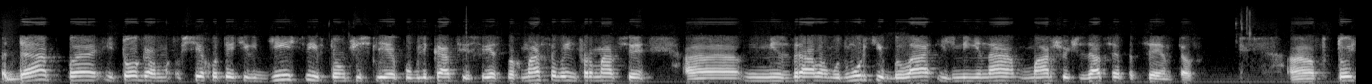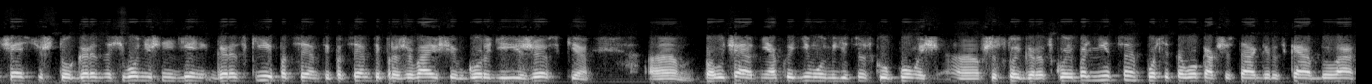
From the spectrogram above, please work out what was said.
Да, по итогам всех вот этих действий, в том числе публикации в средствах массовой информации, э, Минздравом Удмуртии была изменена маршрутизация пациентов. Э, в той части, что на сегодняшний день городские пациенты, пациенты, проживающие в городе Ижевске, Э, получают необходимую медицинскую помощь в шестой городской больнице после того, как шестая городская была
